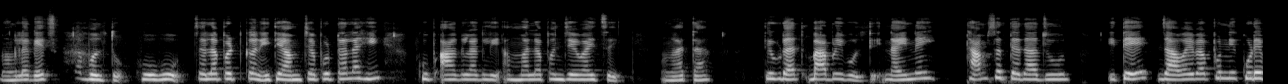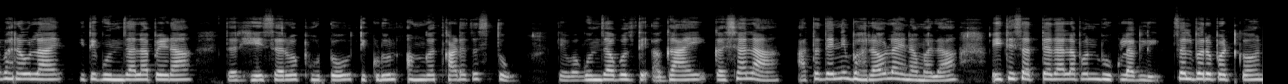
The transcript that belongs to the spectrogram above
मग लगेच बोलतो हो हो चला पटकन. इथे आमच्या पोटालाही खूप आग लागली. आम्हाला पण जेवायचंय. मग आता तेवढ्यात बाबळी बोलते नाही नाही थांब सत्यादा अजून. इथे जावई बापूंनी कुठे भरवलाय इथे गुंजाला पेढा तर हे सर्व फोटो तिकडून अंगत काढत असतो. तेव्हा गुंजा बोलते अगाय कशाला? आता त्यांनी भरावलाय ना मला. इथे सत्यादाला पण भूक लागली. चल बरं पटकन.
